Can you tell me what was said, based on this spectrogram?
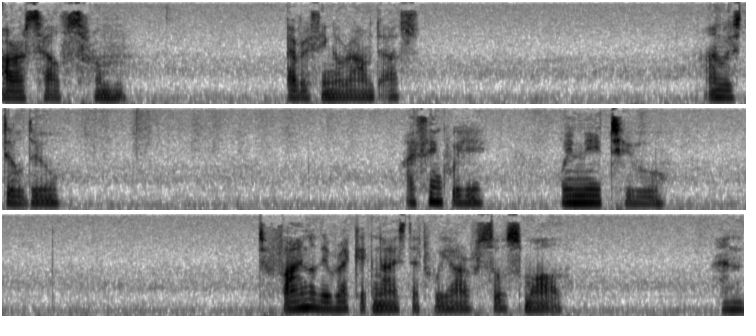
ourselves from everything around us. And we still do. I think we we need to to finally recognize that we are so small and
